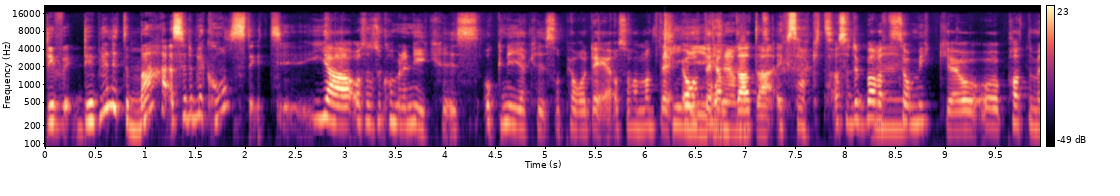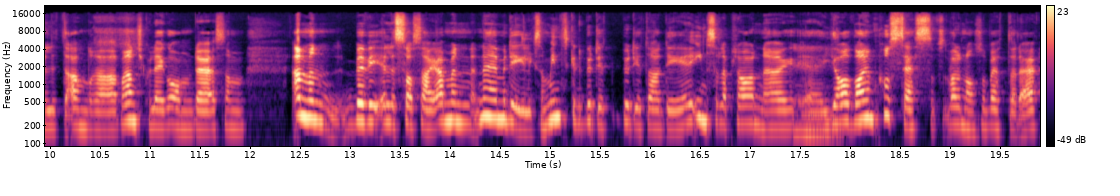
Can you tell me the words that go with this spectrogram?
Det, det blir lite alltså det blir konstigt. Ja, och sen så kommer det en ny kris och nya kriser på det och så har man inte Krig, återhämtat. ränta, exakt. Alltså det har bara varit så mycket och, och prata med lite andra branschkollegor om det som Ja men, eller sa så här, ja men nej men det är liksom minskade budget, budgetar, det är inställda planer. Eh, Jag var i en process, var det någon som berättade.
